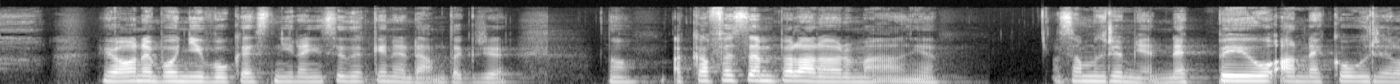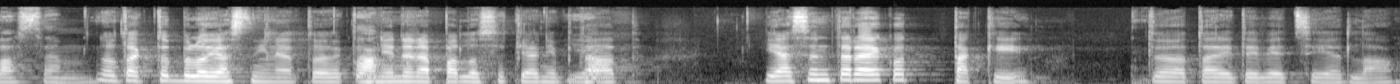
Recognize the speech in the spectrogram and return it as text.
jo, nebo nivu ke snídaní si taky nedám, takže no. A kafe jsem pila normálně. Samozřejmě nepiju a nekouřila jsem. No tak to bylo jasný, ne? To jako tak. mě nenapadlo se tě ani ptát. Jo. Já jsem teda jako taky tady ty věci jedla.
